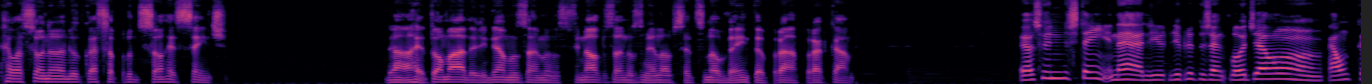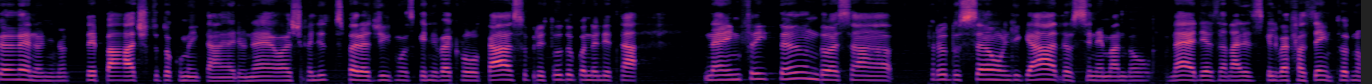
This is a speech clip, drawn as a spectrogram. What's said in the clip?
relacionando com essa produção recente da retomada, digamos, anos, final dos anos 1990 para cá. Eu acho que a gente tem, né, o livro do Jean-Claude é um, é um cânone no debate do documentário, né? Eu acho que ali os paradigmas que ele vai colocar, sobretudo quando ele está né, enfrentando essa produção ligada ao cinema novo, né? Ali as análises que ele vai fazer em torno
